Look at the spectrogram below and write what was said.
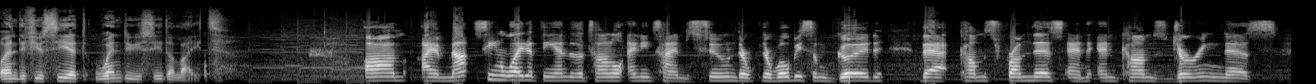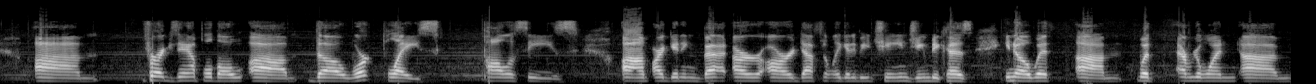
And if you see it, when do you see the light? Um, I am not seeing light at the end of the tunnel anytime soon. There, there will be some good that comes from this and and comes during this. Um, for example, the um, the workplace policies um, are getting bet are are definitely going to be changing because you know with um, with everyone um,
